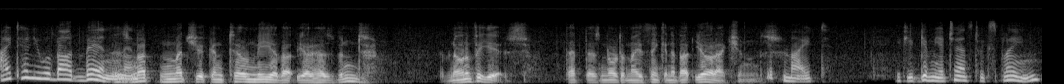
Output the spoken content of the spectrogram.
I tell you about Ben There's and... not much you can tell me about your husband. I've known him for years. That doesn't alter my thinking about your actions. It might, if you'd give me a chance to explain.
